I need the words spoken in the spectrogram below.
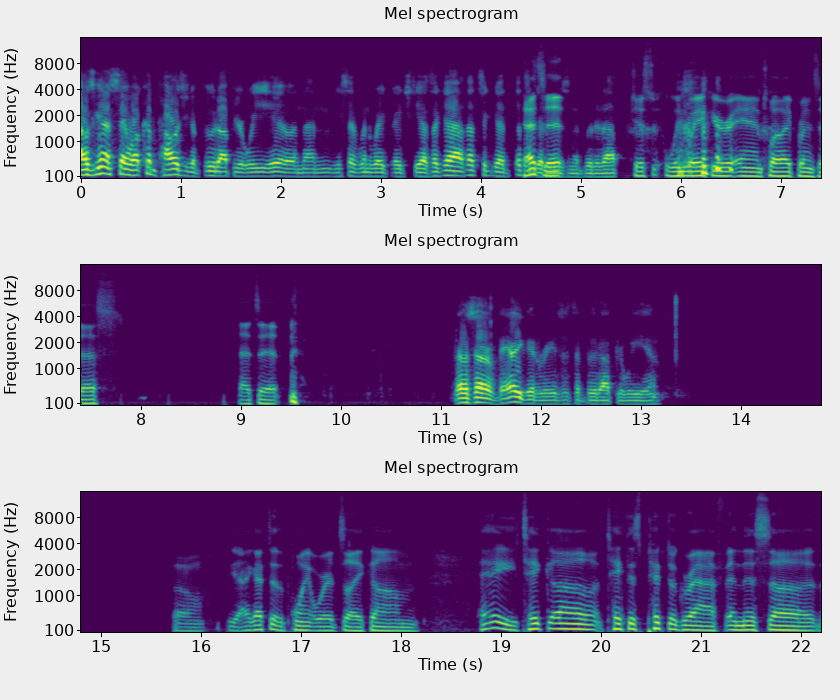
I was gonna say what compelled you to boot up your Wii U, and then you said Wind Waker HD. I was like, yeah, that's a good that's, That's a good it. reason to boot it up. Just Wind Waker and Twilight Princess. That's it. Those are very good reasons to boot up your Wii U. So yeah, I got to the point where it's like, um, hey, take uh, take this pictograph and this uh,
